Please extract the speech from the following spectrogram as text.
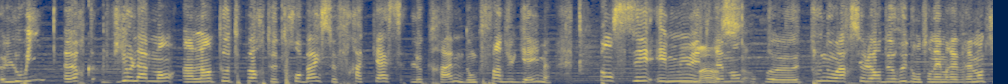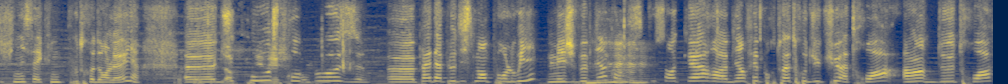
Louis heurte violemment un linteau de porte trop bas et se fracasse le crâne, donc fin du game. Pensée émue Mince. évidemment pour euh, tous nos harceleurs de rue dont on aimerait vraiment qu'ils finissent avec une poutre dans l'œil. Euh, du coup, je propose euh, pas d'applaudissements pour Louis, mais je veux bien qu'on dise tous en cœur, euh, bien fait pour toi, trou du cul, à 3, 1, 2, 3.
